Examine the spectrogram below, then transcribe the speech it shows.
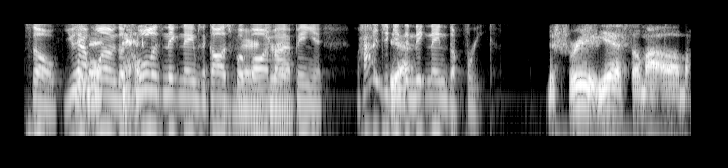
So you have Nickname. one of the coolest nicknames in college football, in my opinion. How did you get Yeah. the nickname the Freak? The Freak, yeah. So my uh my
